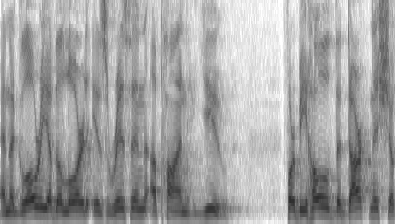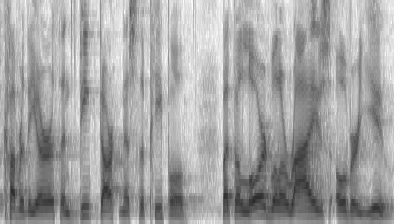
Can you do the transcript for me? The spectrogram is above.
and the glory of the Lord is risen upon you. For behold, the darkness shall cover the earth, and deep darkness the people but the Lord will arise over you.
